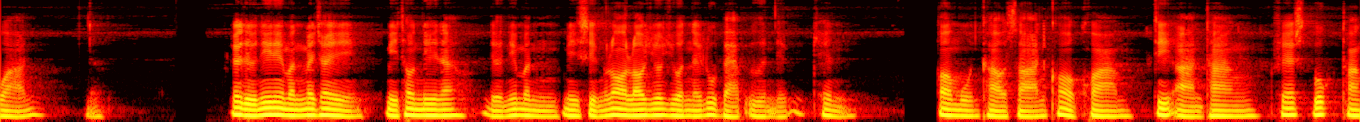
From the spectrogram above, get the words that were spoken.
หวานนะ เดี๋ยวนี้นี่มันไม่ใช่มีเท่านี้นะ เดี๋ยวนี้มันมีสิ่งล่อเราเยั่วยวนในรูปแบบอื่นอีกเช่น ข้อมูลข่าวสารข้อความที่อ่านทาง Facebook ทาง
